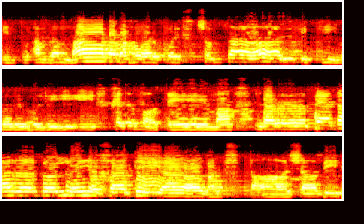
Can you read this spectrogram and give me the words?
কিন্তু আমরা মা বাবা হওয়ার পরে সন্তানকে কীভাবে ভুলি? খেদমতে মা, দর পেদার কলে খাতে আগার তাশাবি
